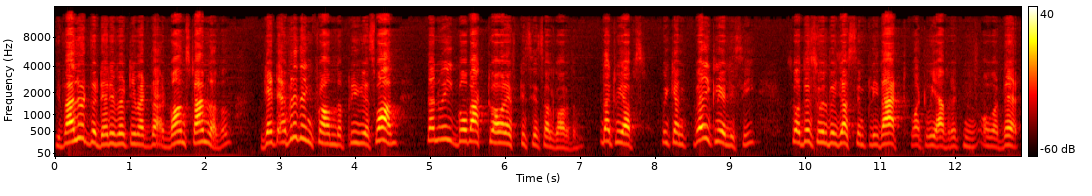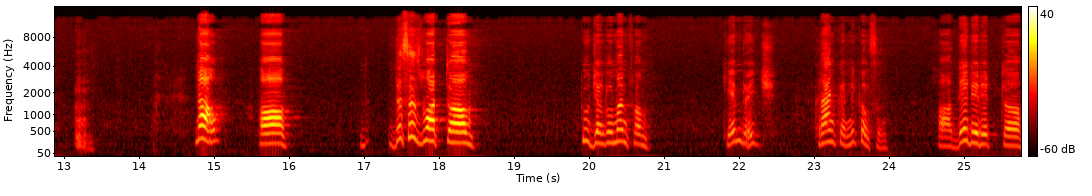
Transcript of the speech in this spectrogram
evaluate the derivative at the advanced time level get everything from the previous one then we go back to our FTCS algorithm that we have we can very clearly see. So, this will be just simply that what we have written over there. now, uh, this is what um, two gentlemen from Cambridge Crank and Nicolson, uh, they did it uh,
